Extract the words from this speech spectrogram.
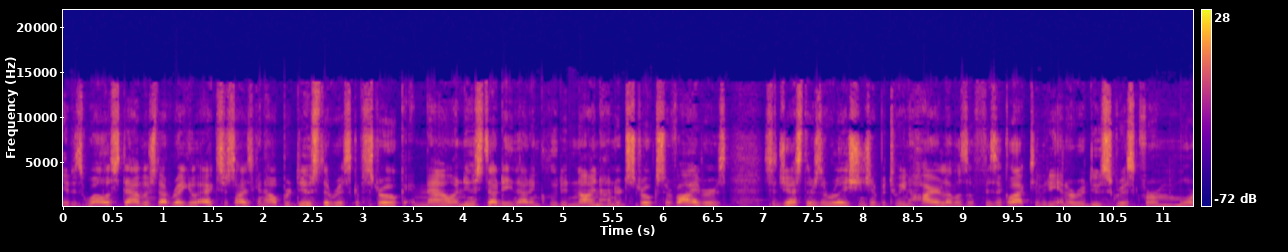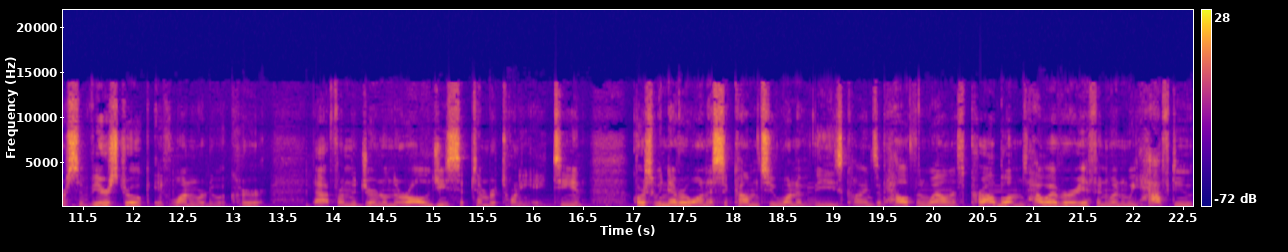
It is well established that regular exercise can help reduce the risk of stroke, and now a new study that included 900 stroke survivors suggests there's a relationship between higher levels of physical activity and a reduced risk for a more severe stroke if one were to occur. That from the journal Neurology, September 2018. Of course, we never want to succumb to one of these kinds of health and wellness problems. However, if and when we have to,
